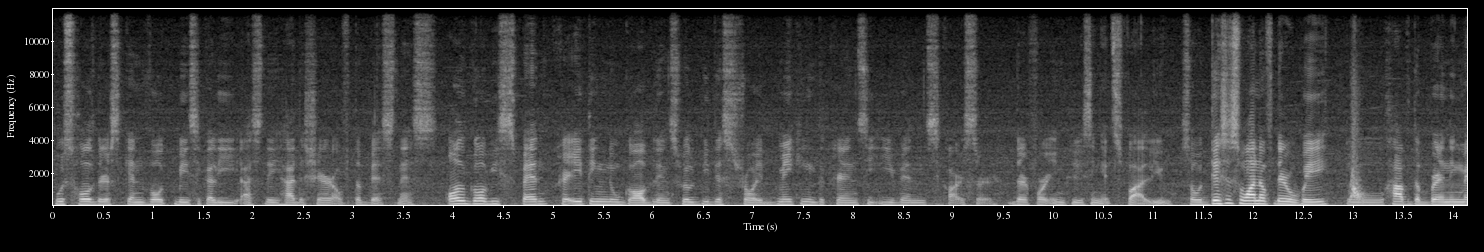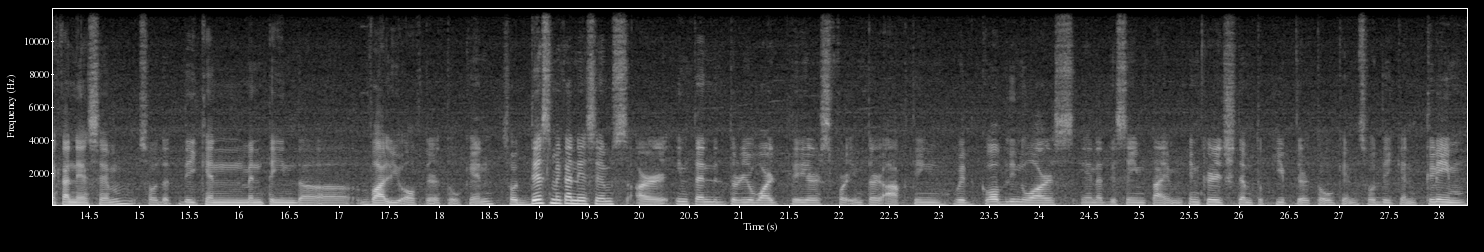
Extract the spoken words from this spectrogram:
whose holders can vote basically as they had a share of the business. All Gobi spent creating new goblins will be destroyed, making the currency even scarcer, therefore increasing its value. So this is one of their way to have the burning mechanism so that they can maintain the value of their token. So these mechanisms are intended to reward players for interacting with Goblin Wars and at the same time encourage them to keep their token so they can claim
